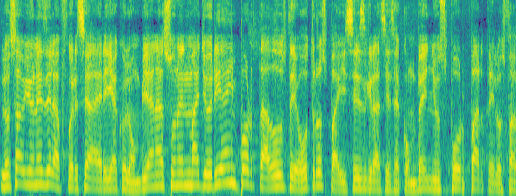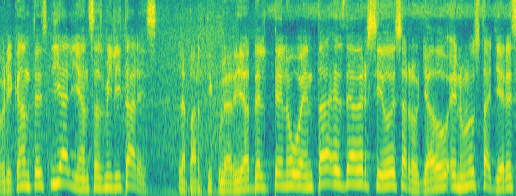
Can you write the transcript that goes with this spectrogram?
Los aviones de la Fuerza Aérea Colombiana son en mayoría importados de otros países gracias a convenios por parte de los fabricantes y alianzas militares. La particularidad del T-90 es de haber sido desarrollado en unos talleres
